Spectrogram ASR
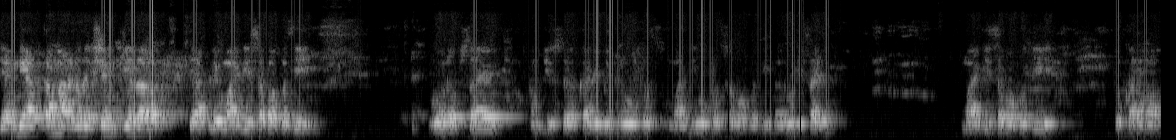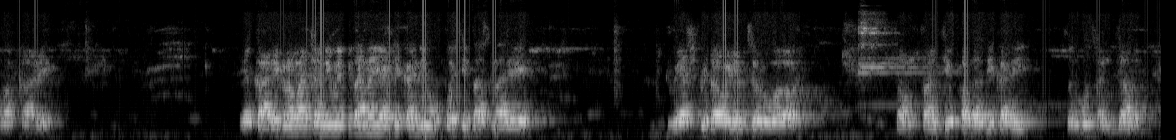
ज्यांनी आता मार्गदर्शन केलं ते आपले माजी सभापती गौरव साहेब आमचे सहकारी मित्र उप माजी उपसभापती नरोडे साहेब माजी सभापती तुकारामाबा काळे या कार्यक्रमाच्या निमित्तानं या ठिकाणी उपस्थित असणारे व्यासपीठावरील सर्व संस्थांचे पदाधिकारी सर्व संचालक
